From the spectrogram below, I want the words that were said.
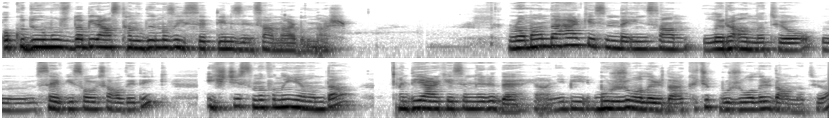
Okuduğumuzda biraz tanıdığımızı hissettiğimiz insanlar bunlar. Romanda herkesin de insanları anlatıyor e, Sevgi Soysal dedik. İşçi sınıfının yanında diğer kesimleri de yani bir burjuvaları da küçük burjuvaları da anlatıyor.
